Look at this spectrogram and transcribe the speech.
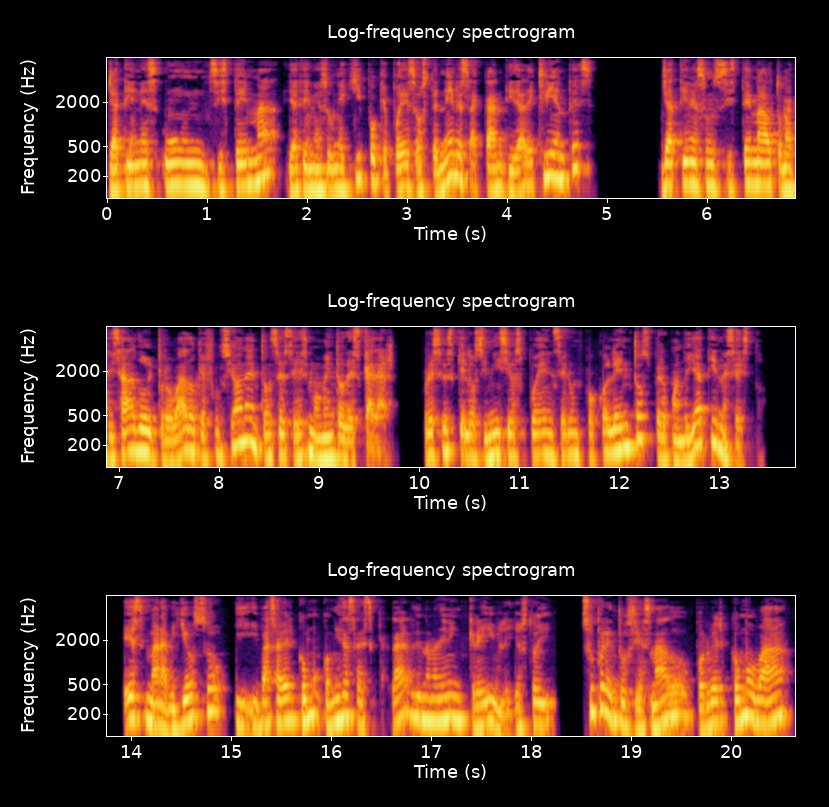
Ya tienes un sistema, ya tienes un equipo que puede sostener esa cantidad de clientes, ya tienes un sistema automatizado y probado que funciona, entonces es momento de escalar. Por eso es que los inicios pueden ser un poco lentos, pero cuando ya tienes esto, es maravilloso y, vas a ver cómo comienzas a escalar de una manera increíble. Yo estoy súper entusiasmado por ver cómo va,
